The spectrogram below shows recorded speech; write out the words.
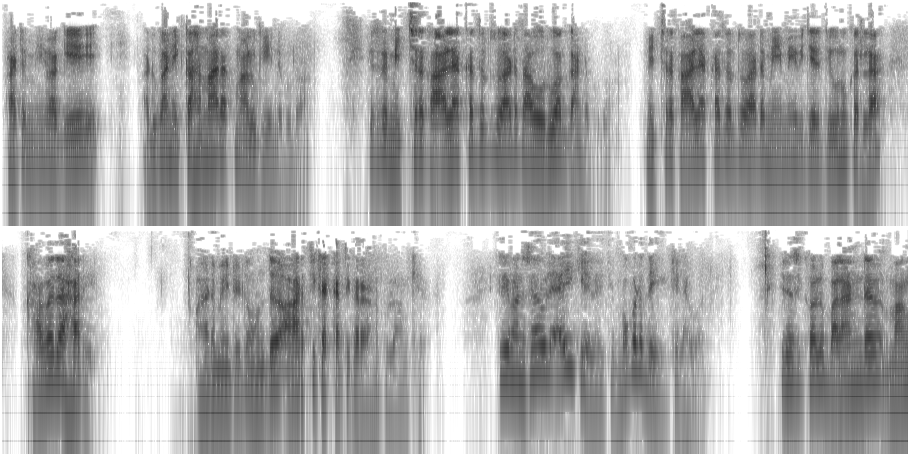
ඔයාට මේ වගේ අඩු ගන්න එකමාරක් මාළු ගේන්න පුළුවන්. ඒතර මෙච්චර කාලයක් ඇතුළත ඔයාට තව ඔරුවක් ගන්න පුළුවන්. මෙච්චර කාලයක් ඇතුළත ඔයාට මේ මේ විදිහට දිනු කරලා කවදා හරි ඔයාලට මේකට හොඳ ආර්ථිකයක් ඇති කරගන්න පුළුවන් කියලා. ඒ මනුස්සයවල ඇයි කියලා. ඉතින් මොකටද ඒක කියලා හුවා. ඊට පස්සේ කවලු බලන්න මං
